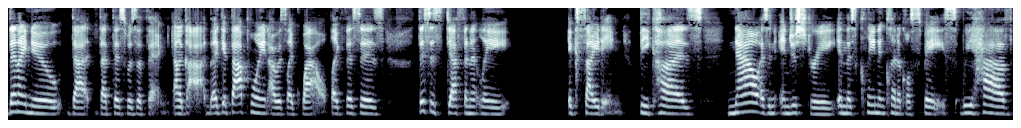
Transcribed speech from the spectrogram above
then I knew that that this was a thing. Like, like at that point, I was like, wow, like this is this is definitely exciting because now as an industry in this clean and clinical space, we have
